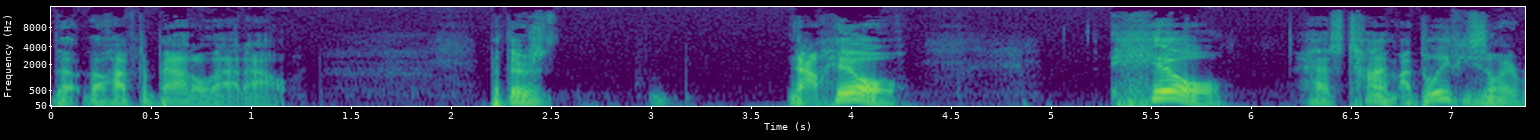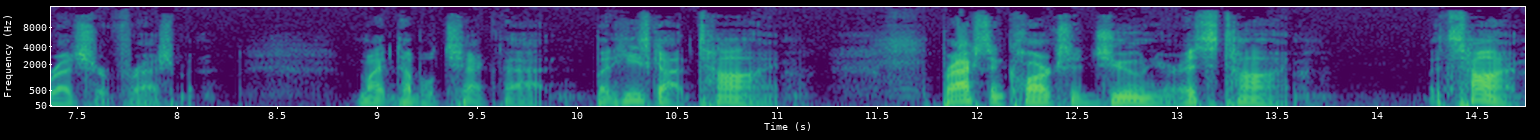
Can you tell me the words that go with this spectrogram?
They'll have to battle that out. But there's now Hill. Hill has time. I believe he's only a redshirt freshman. Might double check that, but he's got time. Braxton Clark's a junior. It's time. It's time.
